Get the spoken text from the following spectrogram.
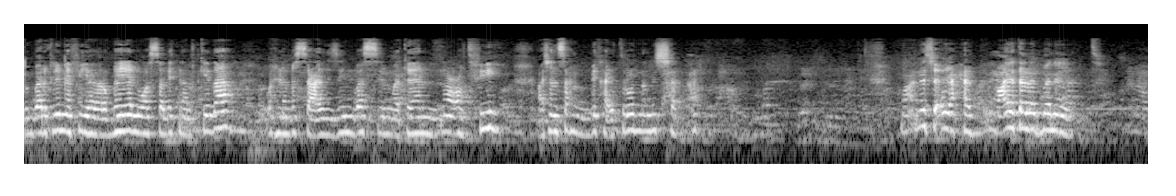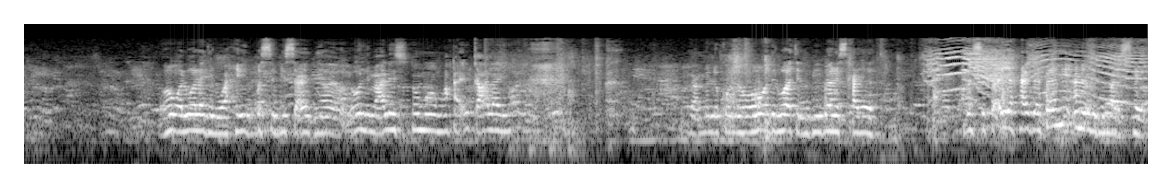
ويبارك لنا فيها يا رب. هي اللي وصلتنا لكده وإحنا بس عايزين بس مكان نقعد فيه عشان صاحب البيت هيطردنا من الشقة. معناش أي حد. ومعايا ثلاث بنات. وهو الولد الوحيد بس بيساعدني. يقول لي معلش ماما حقك عليا. بعمل له كله. هو دلوقتي اللي بيمارس حياته. بس في أي حاجة تاني أنا اللي بمارسها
